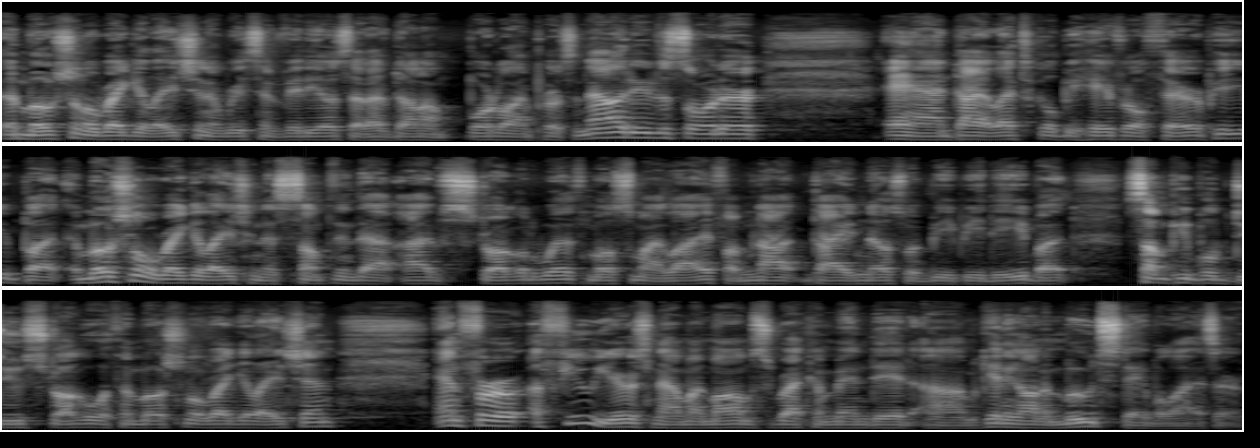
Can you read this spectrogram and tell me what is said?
emotional regulation in recent videos that I've done on borderline personality disorder and dialectical behavioral therapy, but emotional regulation is something that I've struggled with most of my life. I'm not diagnosed with BPD, but some people do struggle with emotional regulation. And for a few years now, my mom's recommended um, getting on a mood stabilizer.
